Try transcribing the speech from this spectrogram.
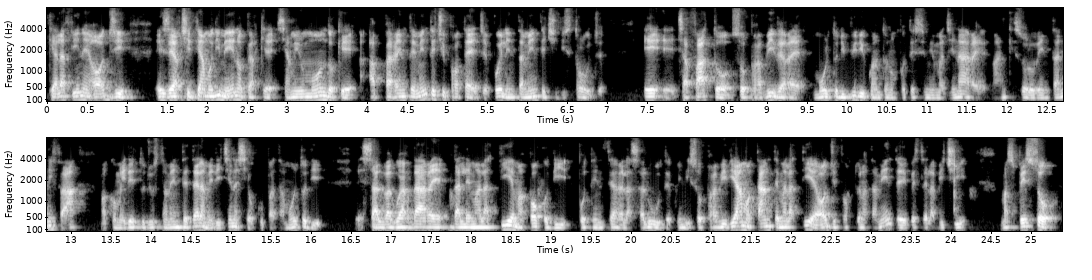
che alla fine oggi esercitiamo di meno perché siamo in un mondo che apparentemente ci protegge, poi lentamente ci distrugge e ci ha fatto sopravvivere molto di più di quanto non potessimo immaginare anche solo vent'anni fa, ma come hai detto giustamente te, la medicina si è occupata molto di eh, salvaguardare dalle malattie, ma poco di potenziare la salute. Quindi sopravviviamo a tante malattie oggi, fortunatamente, questa è la BC, ma spesso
